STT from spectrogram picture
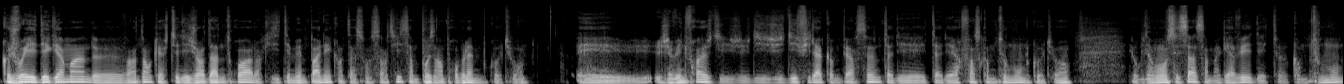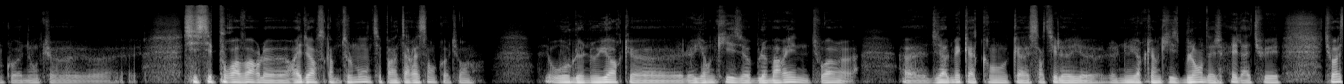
quand je voyais des gamins de 20 ans qui achetaient des Jordan 3 alors qu'ils étaient même pas nés quand elles sont sorties, ça me pose un problème, quoi, tu vois. Et j'avais une phrase, j'ai dit, j'ai des filas comme personne, t'as des, des Air Force comme tout le monde, quoi, tu vois. Et au bout d'un moment, c'est ça, ça m'a gavé d'être comme tout le monde, quoi. Donc, euh, si c'est pour avoir le Raiders comme tout le monde, c'est pas intéressant, quoi, tu vois. Ou le New York, euh, le Yankees bleu marine, tu vois. Euh, déjà le mec qui a, sorti le, New York Yankees blanc déjà il a tué tu vois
